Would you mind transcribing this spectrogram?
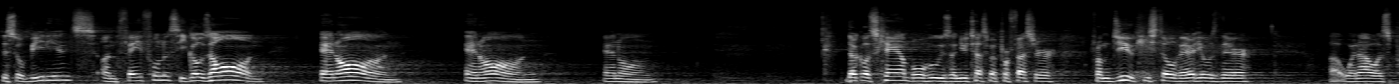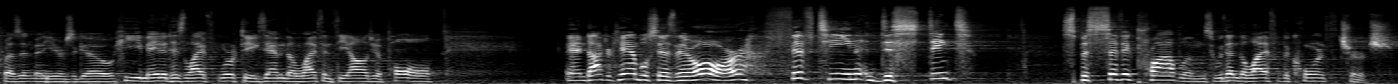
disobedience, unfaithfulness. He goes on and on and on and on. Douglas Campbell, who's a New Testament professor from Duke, he's still there. He was there uh, when I was present many years ago. He made it his life work to examine the life and theology of Paul. And Dr. Campbell says there are 15 distinct, specific problems within the life of the Corinth church,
